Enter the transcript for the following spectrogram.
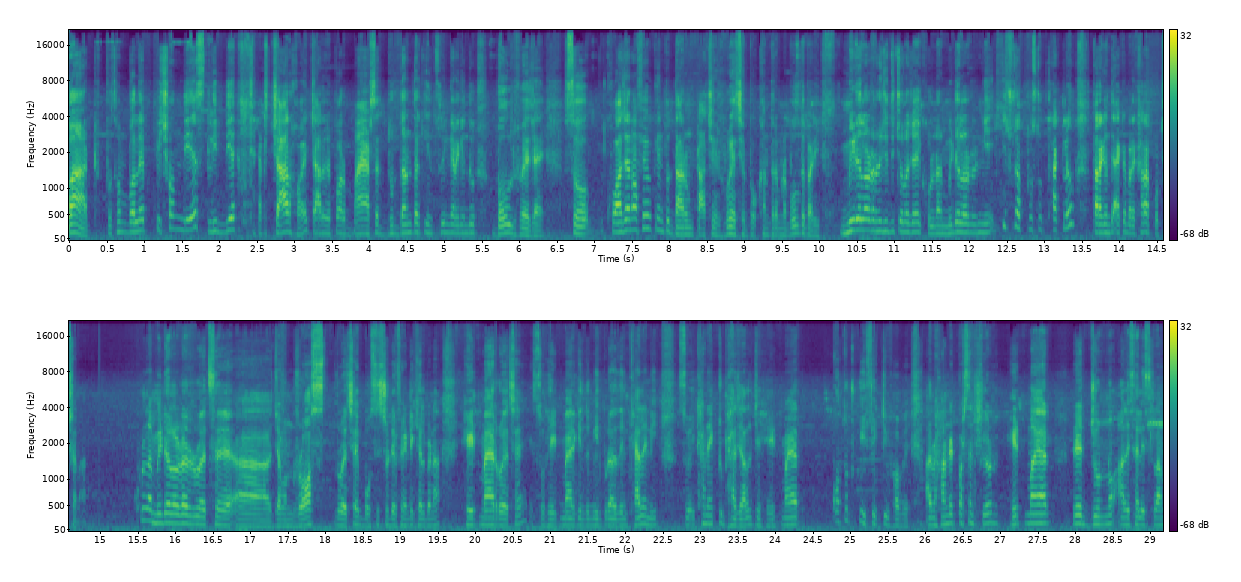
বাট প্রথম বলে পিছন দিয়ে স্লিপ দিয়ে একটা চার হয়, চারের পর মায়ার্সের দুর্দান্ত কিনসুইঙ্গারে কিন্তু বোল্ড হয়ে যায়। সো খোয়াজানফেও কিন্তু দারুণ টাচে রয়েছে পক্ষান্তরে, আমরা বলতে পারি। মিডল অর্ডারে যদি চলে যায়, খুলনার মিডল অর্ডার নিয়ে কিছুটা প্রস্তুত থাকলেও তারা কিন্তু একেবারে খারাপ করছে না। খুলনা মিডল অর্ডার রয়েছে যেমন রস রয়েছে বৈশিষ্ট্য ডেফিনেটলি খেলবে না। হেড মায়ার রয়েছে সো হেড মায়ার কিন্তু মিরপুর দিন খেলেনি। সো এখানে একটু ভেজাল যে হেড মায়ার কতটুকু ইফেক্টিভ হবে। আর হান্ড্রেড পার্সেন্ট শিওর হেড মায়ারের জন্য আলিস আল ইসলাম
